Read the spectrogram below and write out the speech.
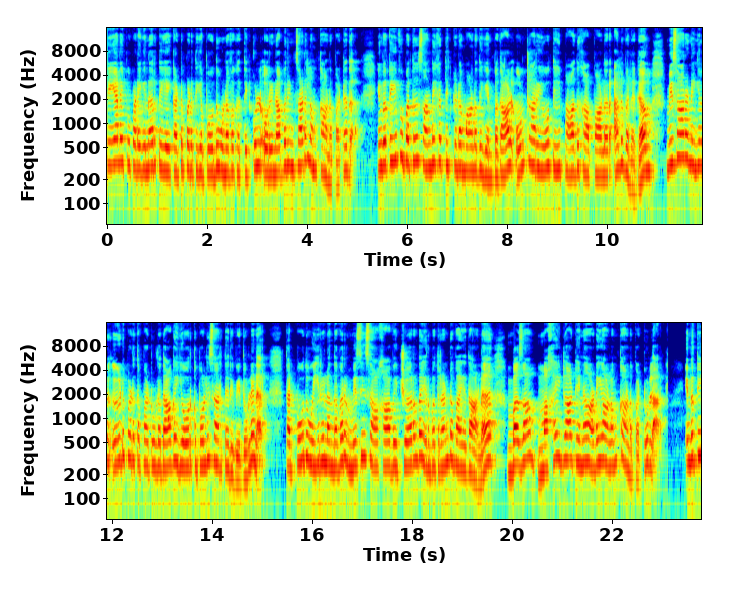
தீயணைப்பு படையினர் தீயை கட்டுப்படுத்திய போது உணவகத்திற்குள் ஒரு நபரின் சடலம் காணப்பட்டது. இந்த தீ விபத்து சந்தேகத்திற்கிடமானது என்பதால் ஒன்டாரியோ தீ பாதுகாப்பாளர் அலுவலகம் விசாரணையில் ஈடுபடுத்தப்பட்டுள்ளதாக யோர்க் போலீசார் தெரிவித்துள்ளனர். தற்போது உயிரிழந்தவர் மிசிசாகாவைச் சேர்ந்த இருபத்தி ரெண்டு வயதான பசாம் மஹைடாட் என அடையாளம் காணப்பட்டுள்ளார். இந்த தீ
